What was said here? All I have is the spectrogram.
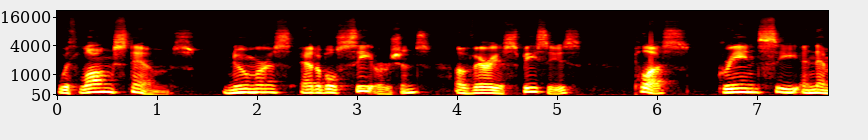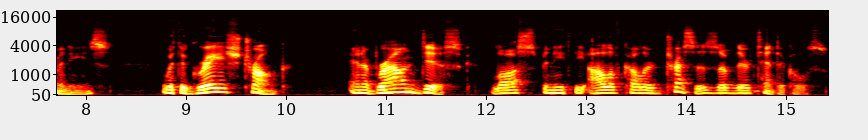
with long stems, numerous edible sea urchins of various species, plus green sea anemones with a grayish trunk and a brown disk lost beneath the olive colored tresses of their tentacles.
